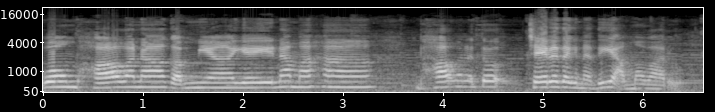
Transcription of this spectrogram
ఓం భావన గమ్యాయై నమ. భావనతో చేరదగినది అమ్మవారు.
